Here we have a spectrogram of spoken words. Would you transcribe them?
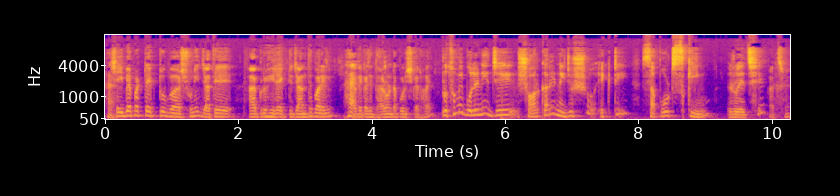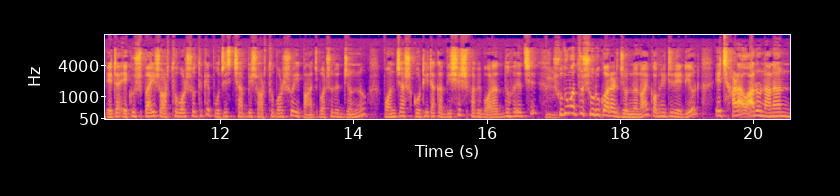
হ্যাঁ। সেই ব্যাপারটা একটু শুনি যাতে আগ্রহীরা একটু জানতে পারেন হ্যাঁ। তাদের কাছে ধারণাটা পরিষ্কার হয়। প্রথমে বলে নিই যে সরকারের নিজস্ব একটি সাপোর্ট স্কিম রয়েছে। আচ্ছা। এটা একুশ বাইশ অর্থবর্ষ থেকে পঁচিশ ছাব্বিশ অর্থবর্ষ এই পাঁচ বছরের জন্য পঞ্চাশ কোটি টাকা বিশেষভাবে বরাদ্দ হয়েছে। শুধুমাত্র শুরু করার জন্য নয় কমিউনিটি রেডিওর। এছাড়াও আরও নানান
